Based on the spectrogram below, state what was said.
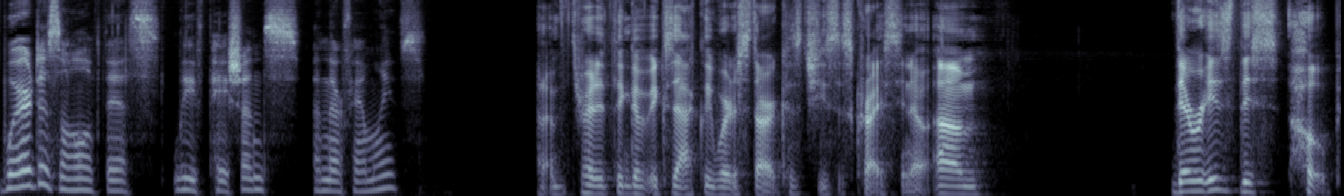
Where does all of this leave patients and their families? I'm trying to think of exactly where to start because Jesus Christ, you know. Um, there is this hope.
